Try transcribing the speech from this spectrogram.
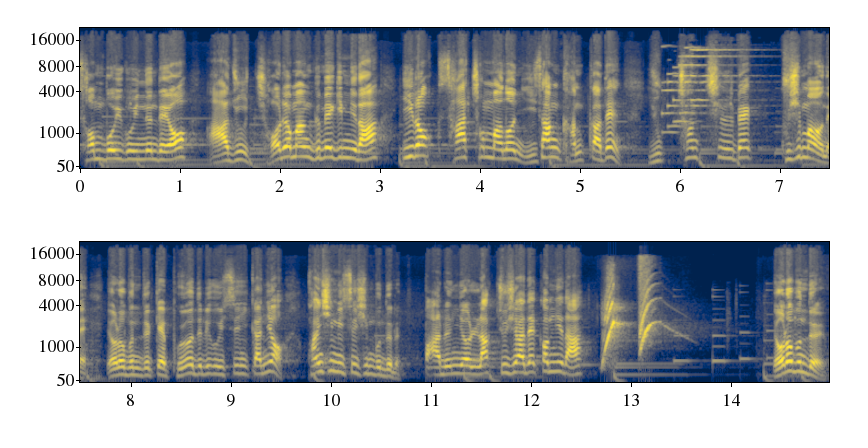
선보이고 있는데요. 아주 저렴한 금액입니다. 1억 4천만 원 이상 감가된 6,790만 원에 여러분들께 보여드리고 있으니까요. 관심 있으신 분들은 빠른 연락 주셔야 될 겁니다. 여러분들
